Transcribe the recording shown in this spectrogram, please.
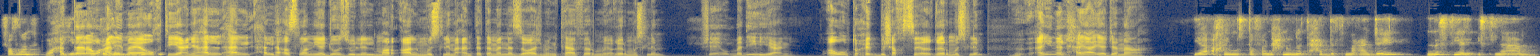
فضلا وحتى لو علم يا. أختي يعني هل هل هل أصلا يجوز للمرأة المسلمة أن تتمنى الزواج من كافر من غير مسلم؟ شيء بديهي يعني أو تحب شخص غير مسلم أين الحياء يا جماعة؟ يا أخي مصطفى نحن نتحدث مع جيل نسي الإسلام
